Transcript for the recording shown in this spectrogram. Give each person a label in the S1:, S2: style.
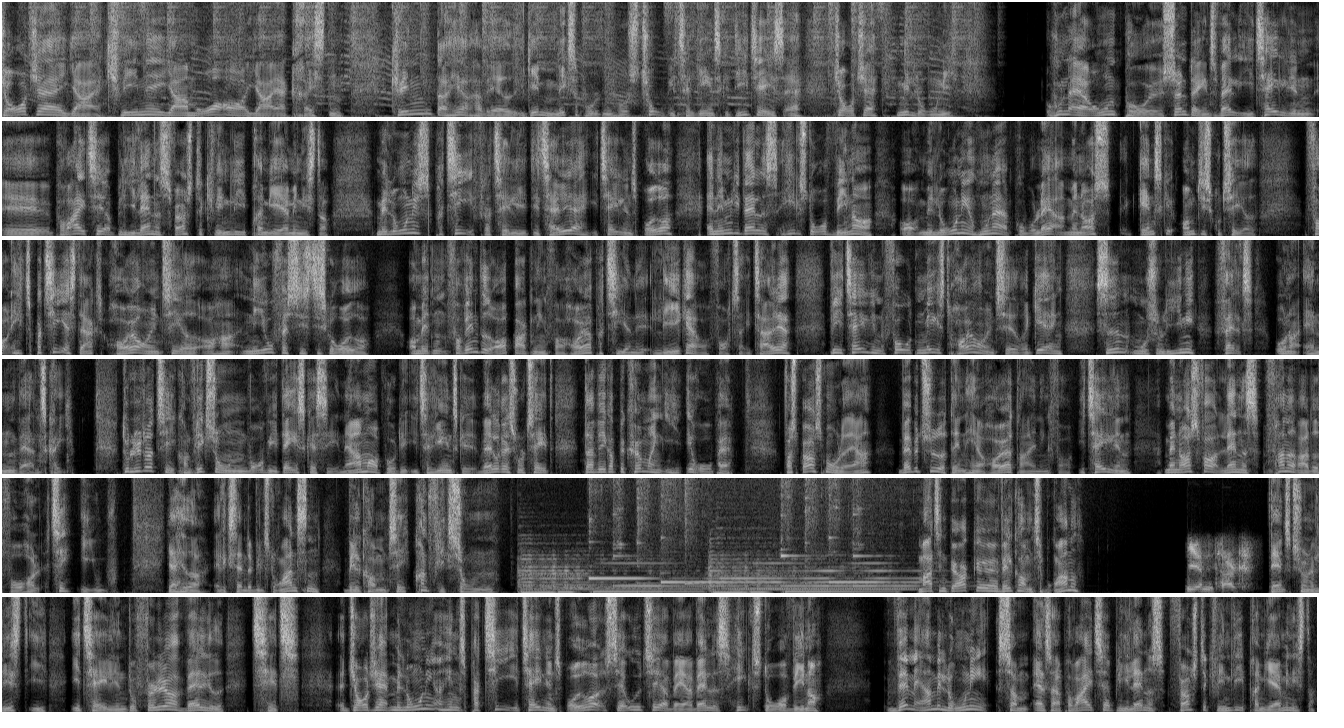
S1: Georgia, jeg er kvinde, jeg er mor og jeg er kristen. Kvinden, der her har været igennem mixerpulten hos to italienske DJ's, er Georgia Meloni. Hun er oven på øh, søndagens valg i Italien øh, på vej til at blive landets første kvindelige premierminister. Melonis parti, Fratelli d'Italia, Italiens brødre, er nemlig valgets helt store vinder, og Meloni hun er populær, men også ganske omdiskuteret. For hendes parti er stærkt højreorienteret og har neofascistiske rødder. Og med den forventede opbakning fra højrepartierne Lega og Forza Italia, vil Italien få den mest højreorienterede regering siden Mussolini faldt under 2. verdenskrig. Du lytter til konfliktzonen, hvor vi i dag skal se nærmere på det italienske valgresultat, der vækker bekymring i Europa. For spørgsmålet er, hvad betyder den her højredrejning for Italien, men også for landets fremadrettede forhold til EU? Jeg hedder Alexander Vils Velkommen til konfliktzonen. Martin Bjørk, øh, velkommen til programmet.
S2: Jamen tak.
S1: Dansk journalist i Italien. Du følger valget tæt. Giorgia Meloni og hendes parti Italiens Brødre ser ud til at være valgets helt store vinder. Hvem er Meloni, som altså er på vej til at blive landets første kvindelige premierminister?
